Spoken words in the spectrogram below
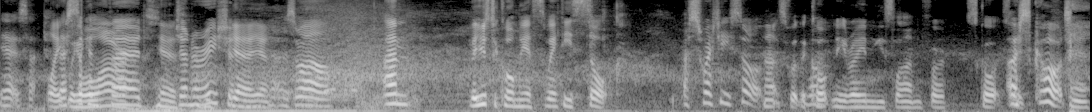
yeah, it's like Like we second, all are. third Yes. generation Yeah, yeah. as well. Um, They used to call me a sweaty sock. a sweaty sock. That's what the Why? Cockney rhyming slang for Scots. a. Scot. Yes.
